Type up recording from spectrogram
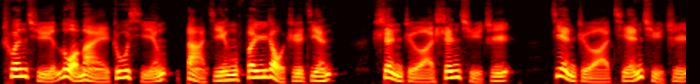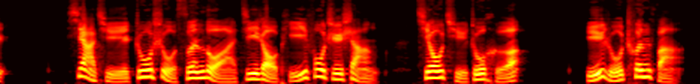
春取络脉诸行，大经分肉之间，肾者深取之，见者浅取之。夏取诸树孙络肌肉皮肤之上，秋取诸合，余如春法。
